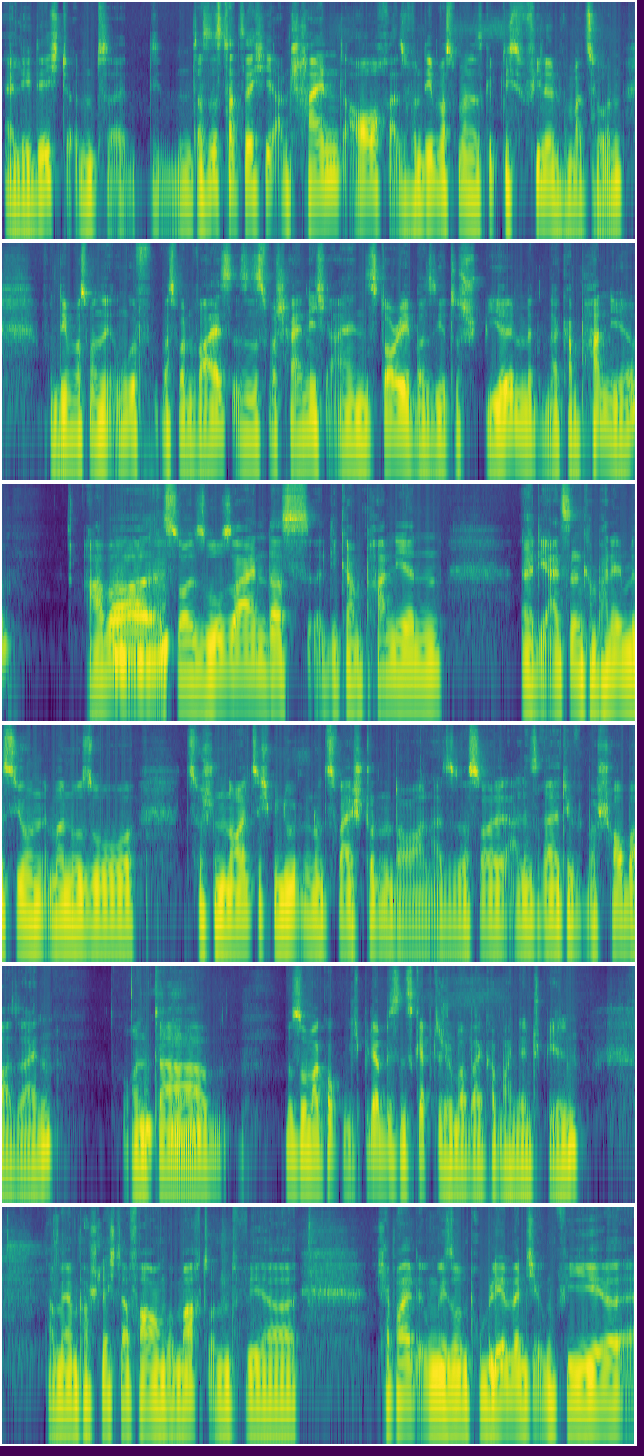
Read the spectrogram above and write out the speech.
erledigt. Und äh, das ist tatsächlich anscheinend auch, also von dem, was man, es gibt nicht so viele Informationen, von dem, was man, was man weiß, ist es wahrscheinlich ein storybasiertes Spiel mit einer Kampagne. Aber es soll so sein, dass die Kampagnen, äh, die einzelnen Kampagnenmissionen immer nur so zwischen 90 Minuten und zwei Stunden dauern. Also das soll alles relativ überschaubar sein. Und da muss man mal gucken. Ich bin ein bisschen skeptisch immer bei Kampagnenspielen. Da haben wir ein paar schlechte Erfahrungen gemacht und wir, ich habe halt irgendwie so ein Problem, wenn ich irgendwie äh,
